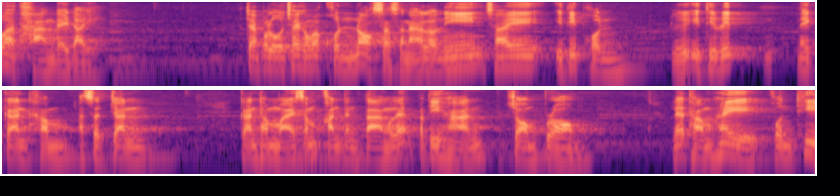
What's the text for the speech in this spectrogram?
ว่าทางใด ๆ อาจารย์เปโลใช้คำว่าคนนอกศาสนาเหล่านี้ใช้อิทธิพลหรืออิทธิฤทธิ์ในการทำอัศจรรย์ การทำหมายสำคัญต่างๆ และปฏิหารจอมปลอม และทำให้คนที่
